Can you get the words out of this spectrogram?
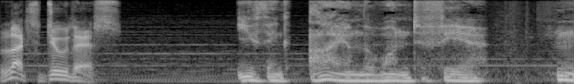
Let's do this. You think I am the one to fear? Hmm.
